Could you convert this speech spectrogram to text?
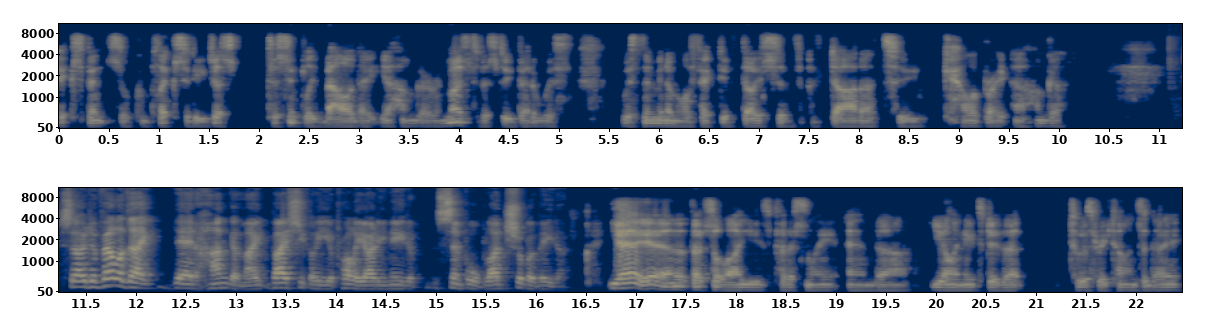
expense or complexity just to simply validate your hunger. And most of us do better with with the minimal effective dose of, of data to calibrate our hunger. So to validate that hunger, mate, basically you probably only need a simple blood sugar meter. Yeah, yeah, that's all I use personally, and uh, you only need to do that two or three times a day.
